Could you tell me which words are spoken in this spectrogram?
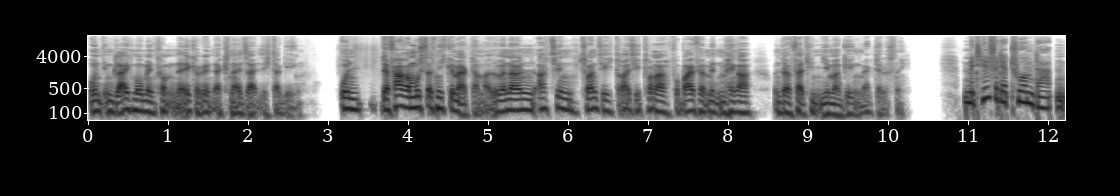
und im gleichen Moment kommt ein LKW und er knallt seitlich dagegen. Und der Fahrer muss das nicht gemerkt haben. Also wenn da ein 18, 20, 30 Tonner vorbeifährt mit einem Hänger und da fährt hinten jemand gegen, merkt er das nicht. Mithilfe der Turmdaten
